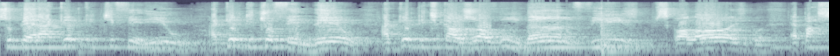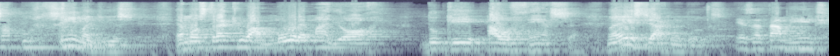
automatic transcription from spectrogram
Superar aquele que te feriu, aquele que te ofendeu, aquele que te causou algum dano físico, psicológico. É passar por cima disso. É mostrar que o amor é maior do que a ofensa. Não é isso, Diácono Douglas? Exatamente.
